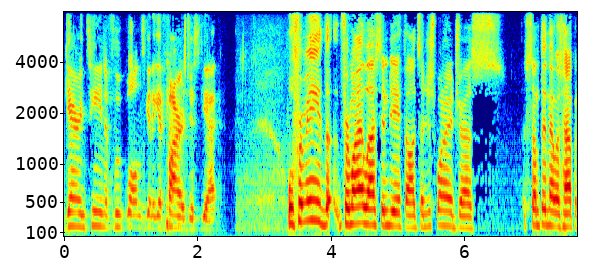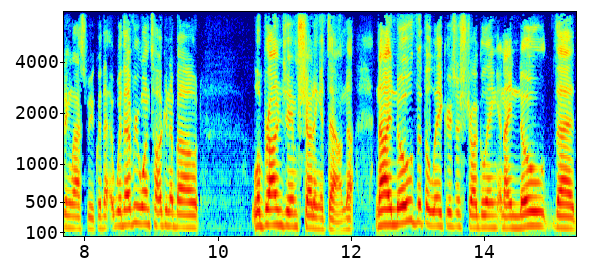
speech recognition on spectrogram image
guaranteeing if Luke Walton's going to get fired just yet. Well, for me, the, for my last NBA thoughts, I just want to address something that was happening last week with with everyone talking about LeBron James shutting it down. Now, now I know that the Lakers are struggling, and I know that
